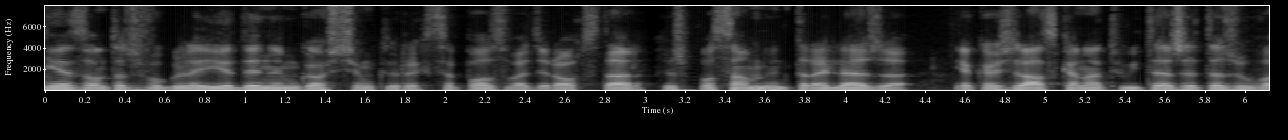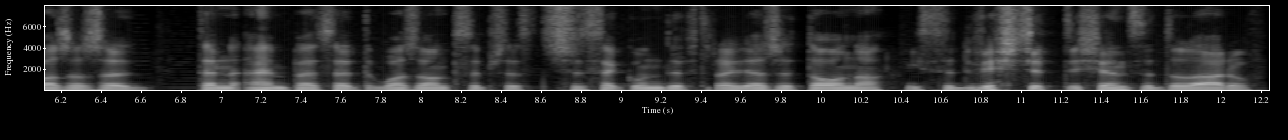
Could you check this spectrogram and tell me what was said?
Nie jest on też w ogóle jedynym gościem, który chce pozwać Rockstar, już po samym trailerze. Jakaś laska na Twitterze też uważa, że ten NPC łażący przez 3 sekundy w trailerze to ona i chce 200 tysięcy dolarów.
